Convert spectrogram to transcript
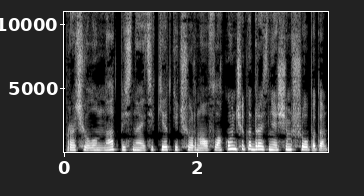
Прочел он надпись на этикетке черного флакончика дразнящим шепотом.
